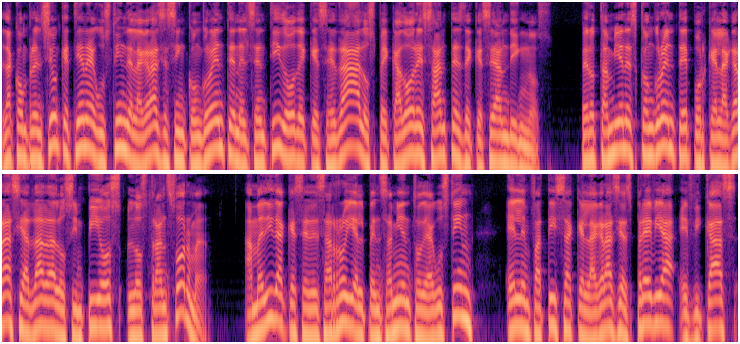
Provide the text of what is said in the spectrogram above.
La comprensión que tiene Agustín de la gracia es incongruente en el sentido de que se da a los pecadores antes de que sean dignos. Pero también es congruente porque la gracia dada a los impíos los transforma. A medida que se desarrolla el pensamiento de Agustín, él enfatiza que la gracia es previa, eficaz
